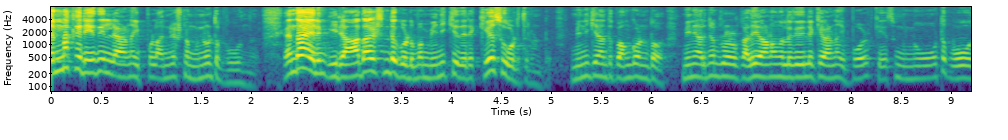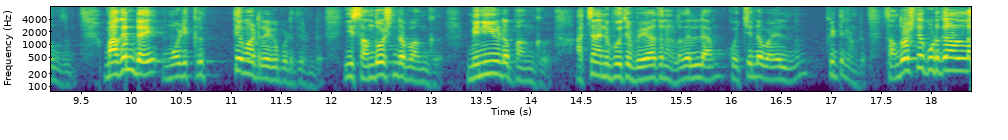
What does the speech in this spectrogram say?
എന്നൊക്കെ രീതിയിലാണ് ഇപ്പോൾ അന്വേഷണം മുന്നോട്ട് പോകുന്നത്. എന്തായാലും ഈ രാധാകൃഷ്ണന്റെ കുടുംബം മിനിക്കെതിരെ കേസ് കൊടുത്തിട്ടുണ്ട്. മിനിക്കിനകത്ത് പങ്കുണ്ടോ? മിനി അറിഞ്ഞുകൊണ്ടുള്ള കളിയാണോ എന്നുള്ള രീതിയിലേക്കാണ് ഇപ്പോൾ കേസ് മുന്നോട്ട് പോകുന്നത്. മകന്റെ മൊഴി കൃത്യമായിട്ട് രേഖപ്പെടുത്തിയിട്ടുണ്ട്. ഈ സന്തോഷിന്റെ പങ്ക് മിനിയുടെ പങ്ക് അച്ഛൻ അനുഭവിച്ച വേദനകൾ അതെല്ലാം കൊച്ചിന്റെ വയലിൽ നിന്നും കിട്ടിയിട്ടുണ്ട്. സന്തോഷിനെ കൊടുക്കാനുള്ള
